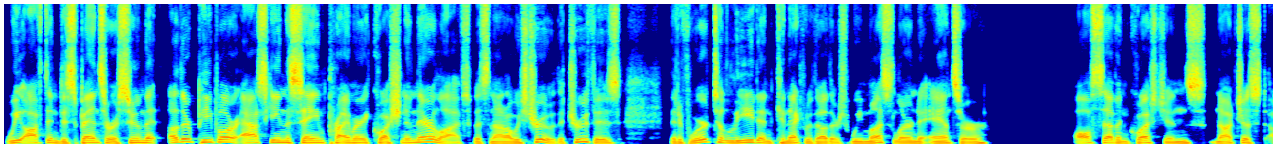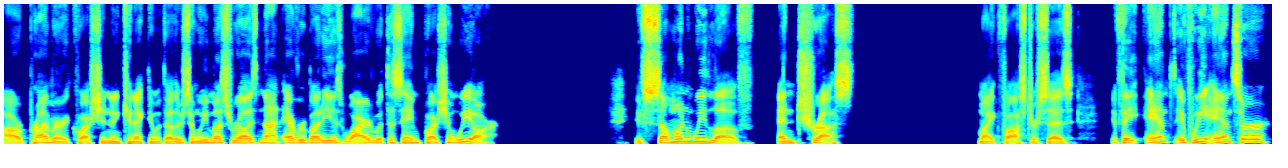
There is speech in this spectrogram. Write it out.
we often dispense or assume that other people are asking the same primary question in their lives, but it's not always true. The truth is that if we're to lead and connect with others, we must learn to answer all seven questions, not just our primary question in connecting with others. And we must realize not everybody is wired with the same question we are. If someone we love and trust, Mike Foster says, if they an- if we answer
